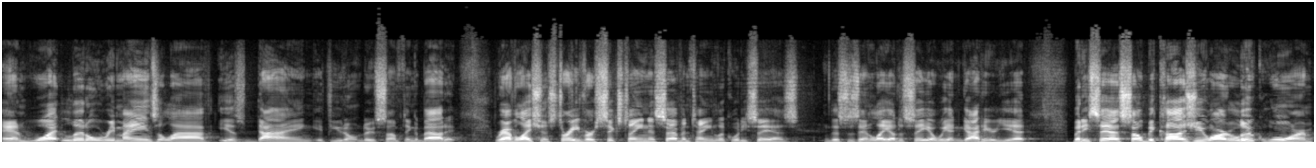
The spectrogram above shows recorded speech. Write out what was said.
and what little remains alive is dying if you don't do something about it. Revelations 3, verse 16 and 17, look what he says. This is in Laodicea, we hadn't got here yet. But he says, So because you are lukewarm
